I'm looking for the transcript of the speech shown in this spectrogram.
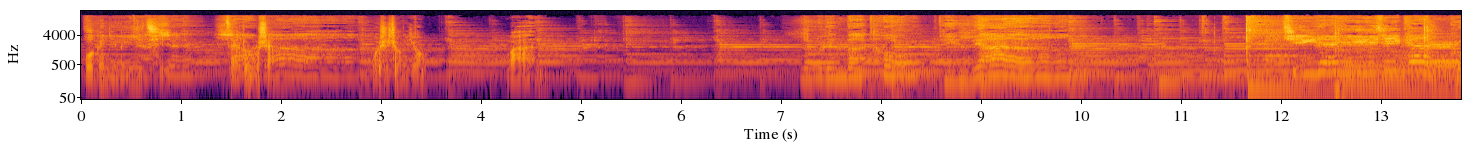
我跟你们一起在路上。我是程佑。晚安。路灯把痛点亮，情人一起看过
